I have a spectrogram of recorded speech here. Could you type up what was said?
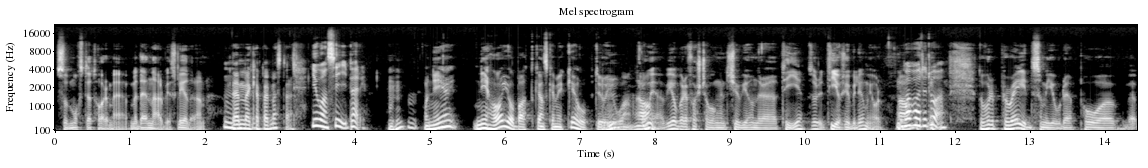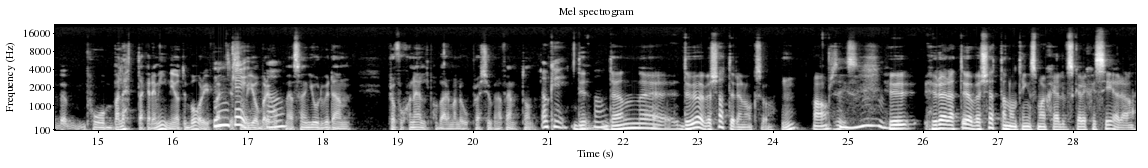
så måste jag ta det med, med den arbetsledaren. Mm. Vem är kapellmästare? Johan Siberg. Och ni, ni har jobbat ganska mycket ihop, du och Johan. Ja. Oh ja, vi jobbade första gången 2010, så det är tioårsjubileum i år. Vad var det då? Då var det Parade som vi gjorde på, på Balettakademin i Göteborg faktiskt, Mm, okej. som vi jobbade Ja. ihop med. Sen gjorde vi den professionellt på Värmande Opera 2015. Okej. Det, den, eh, du översatte den också? ja. Precis. Hur, hur är det att översätta någonting som man själv ska regissera?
